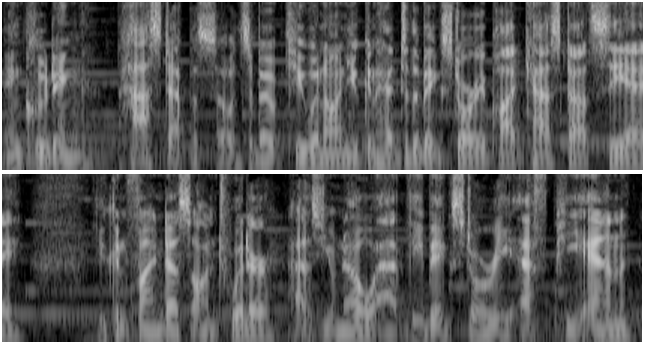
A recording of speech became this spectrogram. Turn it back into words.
including past episodes about QAnon, you can head to thebigstorypodcast.ca. You can find us on Twitter, as you know, at thebigstoryfpn.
